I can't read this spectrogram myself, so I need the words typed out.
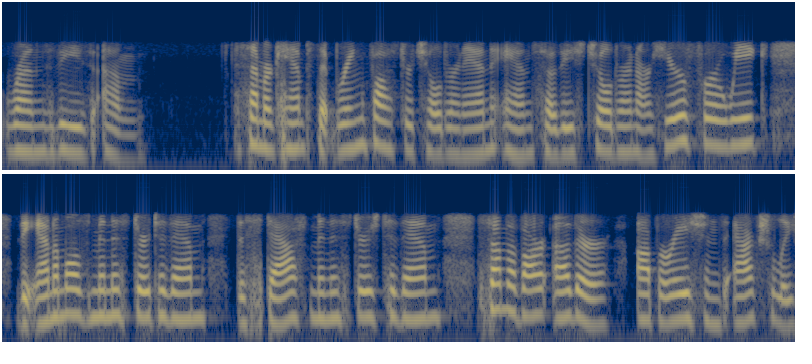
runs these um, summer camps that bring foster children in and so these children are here for a week. The animals minister to them. The staff ministers to them. Some of our other operations actually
